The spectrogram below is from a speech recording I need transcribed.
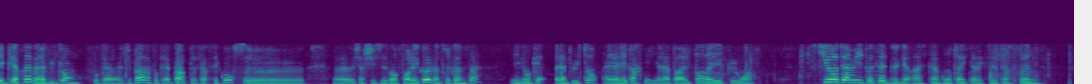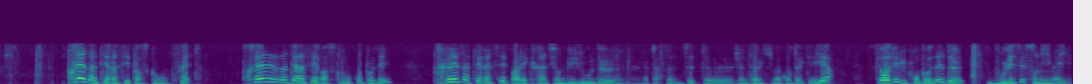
Et puis après, elle a plus le temps. Faut je sais pas, faut qu'elle parte faire ses courses, euh, euh, chercher ses enfants à l'école, un truc comme ça. Et donc, elle a plus le temps. Et elle est partie. Elle n'a pas le temps d'aller plus loin. Ce qui aurait permis peut-être de rester en contact avec cette personne très intéressée par ce que vous faites, très intéressée par ce que vous proposez, très intéressée par les créations de bijoux de cette jeune femme qui m'a contacté hier, ça aurait été lui proposer de vous laisser son email.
